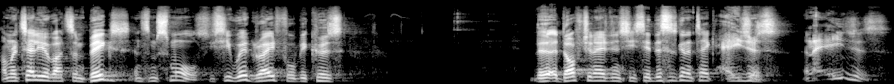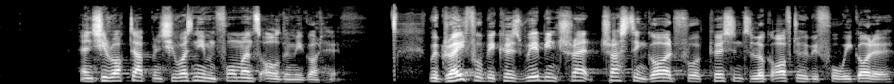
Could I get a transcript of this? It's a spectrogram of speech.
I'm going to tell you about some bigs and some smalls. You see, we're grateful because the adoption agency said this is going to take ages and ages. And she rocked up and she wasn't even four months old when we got her. We're grateful because we've been tra- trusting God for a person to look after her before we got her.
